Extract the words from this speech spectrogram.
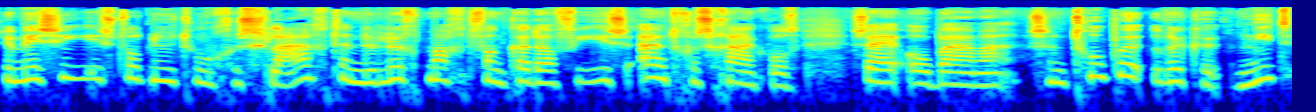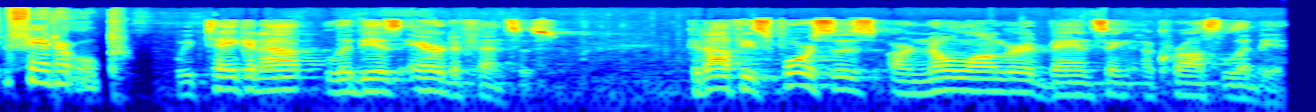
De missie is tot nu toe geslaagd en de luchtmacht van Gaddafi is uitgeschakeld, zei Obama. Zijn troepen rukken niet verder op. We've taken out Libya's air defenses. Gaddafi's forces are no longer advancing across Libya.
